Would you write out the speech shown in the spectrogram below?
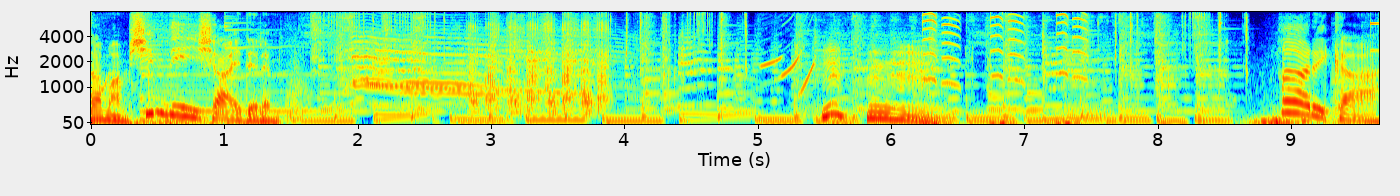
Tamam, şimdi inşa edelim. Harika.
